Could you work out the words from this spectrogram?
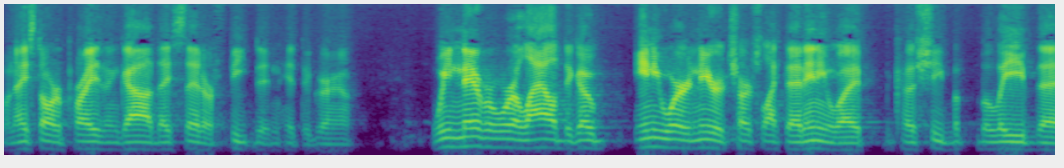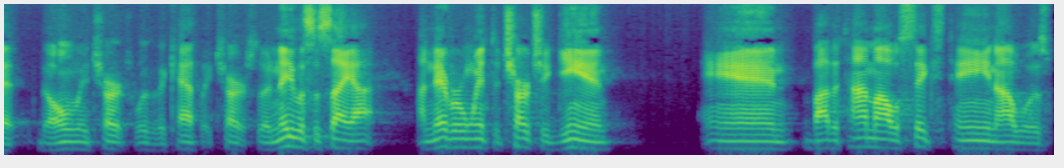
when they started praising God. They said her feet didn't hit the ground. We never were allowed to go anywhere near a church like that anyway because she b- believed that the only church was the Catholic Church. So needless to say, I, I never went to church again. And by the time I was 16, I was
